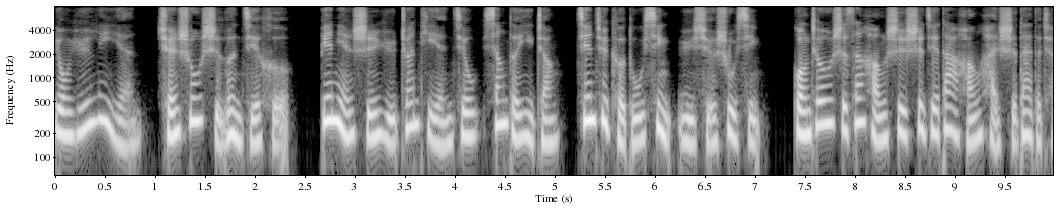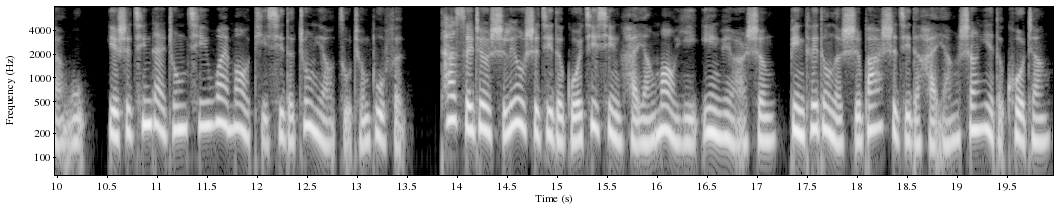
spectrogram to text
勇于立言，全书史论结合，编年史与专题研究相得益彰，兼具可读性与学术性。广州十三行是世界大航海时代的产物，也是清代中期外贸体系的重要组成部分。它随着十六世纪的国际性海洋贸易应运而生，并推动了十八世纪的海洋商业的扩张。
